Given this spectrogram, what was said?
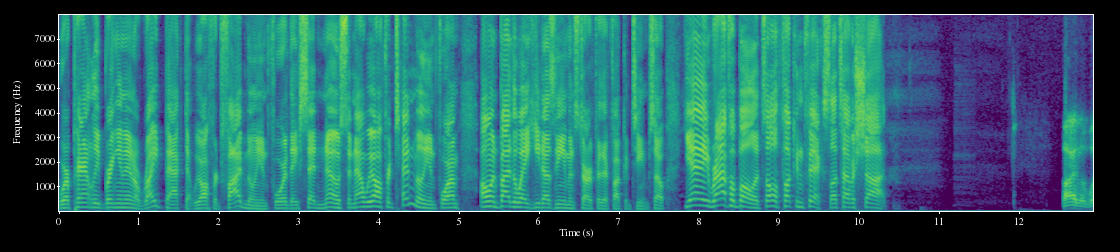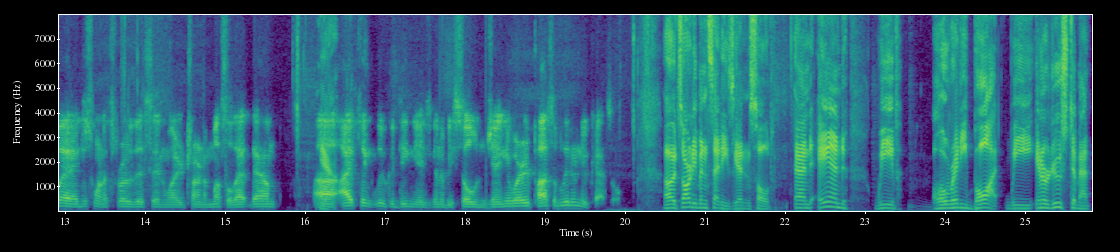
we're apparently bringing in a right back that we offered five million for. They said no, so now we offer ten million for him. Oh, and by the way, he doesn't even start for their fucking team. So yay, Rafa Ball, it's all fucking fixed. Let's have a shot. By the way, I just want to throw this in while you're trying to muscle that down. Uh, I think Lucas Digne is going to be sold in January, possibly to Newcastle. Oh, it's already been said he's getting sold, and and we've already bought. We introduced him at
